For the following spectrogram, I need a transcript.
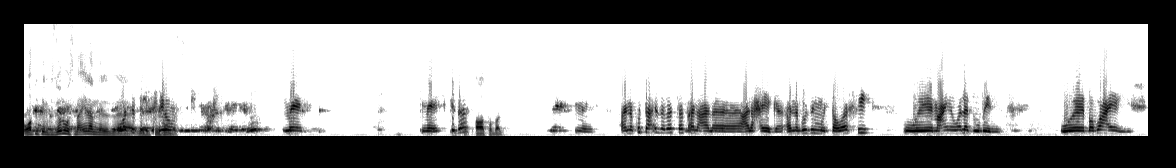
وطي التلفزيون واسمعينا من ال... وطي التلفزيون. بس. ماشي. ماشي كده؟ آه اتفضلي. ماشي. أنا كنت عايزة بس أسأل على على حاجة. أنا جوزي متوفي ومعايا ولد وبنت وباباه عايش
